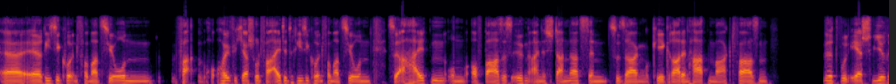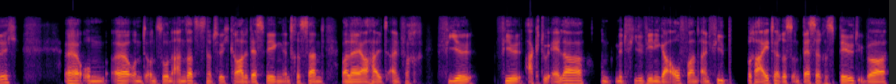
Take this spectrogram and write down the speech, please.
äh, Risikoinformationen häufig ja schon veraltete Risikoinformationen zu erhalten, um auf Basis irgendeines Standards dann zu sagen, okay, gerade in harten Marktphasen wird wohl eher schwierig. Äh, um, äh, und, und so ein Ansatz ist natürlich gerade deswegen interessant, weil er ja halt einfach viel, viel aktueller und mit viel weniger Aufwand ein viel breiteres und besseres Bild über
